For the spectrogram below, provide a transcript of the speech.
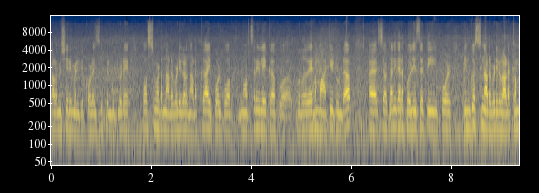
കളമശ്ശേരി മെഡിക്കൽ കോളേജിൽ പെൺകുട്ടിയുടെ പോസ്റ്റ്മോർട്ടം നടപടികൾ നടക്കുക. ഇപ്പോൾ മോർച്ചറിയിലേക്ക് മൃതദേഹം മാറ്റിയിട്ടുണ്ട്. ചോറ്റാനിക്കര പോലീസ് എത്തി ഇപ്പോൾ ഇൻക്വസ്റ്റ് നടപടികളടക്കം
